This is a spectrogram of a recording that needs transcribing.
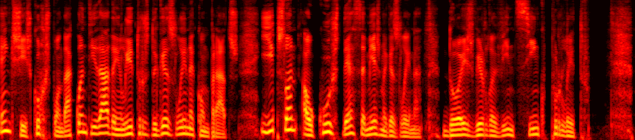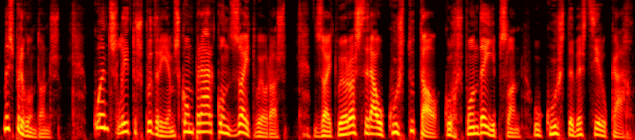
em que x corresponde à quantidade em litros de gasolina comprados e y ao custo dessa mesma gasolina, 2,25 por litro. Mas perguntam-nos, quantos litros poderíamos comprar com 18 euros? 18 euros será o custo total, corresponde a y, o custo de abastecer o carro.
